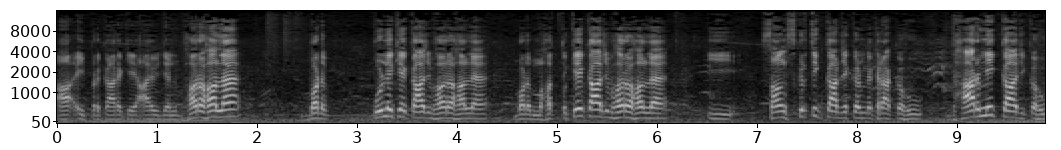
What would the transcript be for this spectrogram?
आ एहि प्रकारके आयोजन भऽ रहल है बड़ पुण्यके काज भऽ रहल है बड़ महत्वके काज भऽ रहल है सांस्कृतिक कार्यक्रम एकरा कहू धार्मिक काज कहू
